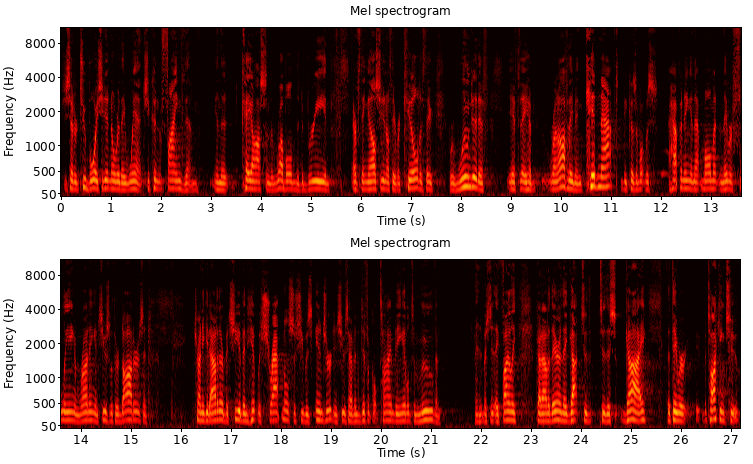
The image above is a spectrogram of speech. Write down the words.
She said her two boys, she didn't know where they went. She couldn't find them in the chaos and the rubble and the debris and everything else. She didn't know if they were killed, if they were wounded, if, if they had run off, if they'd been kidnapped because of what was happening in that moment. And they were fleeing and running, and she was with her daughters. And trying to get out of there, but she had been hit with shrapnel, so she was injured and she was having a difficult time being able to move. And, and but they finally got out of there and they got to to this guy that they were talking to,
